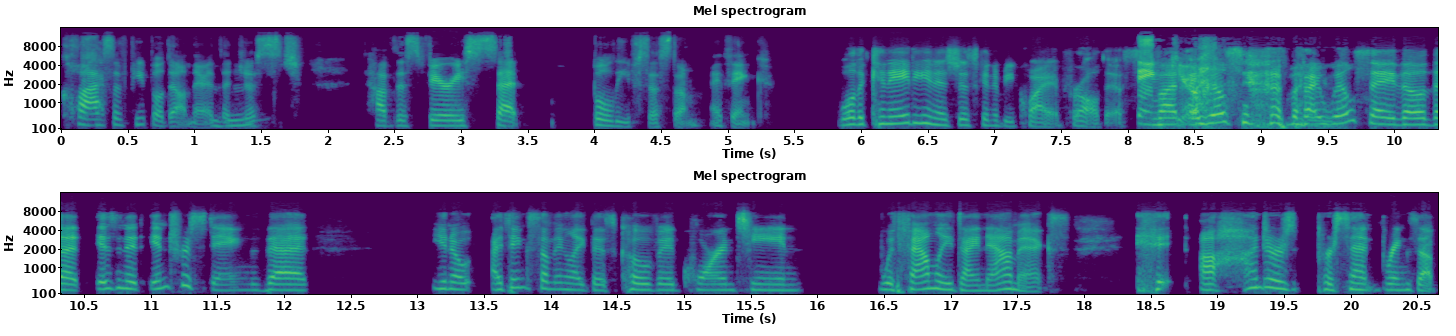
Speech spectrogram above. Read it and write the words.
class of people down there that mm-hmm. just have this very set belief system, I think. Well, the Canadian is just going to be quiet for all this. Thank but you. I will say, but I will say though that isn't it interesting that you know I think something like this COVID quarantine with family dynamics a hundred percent brings up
